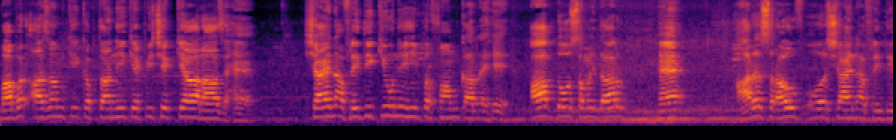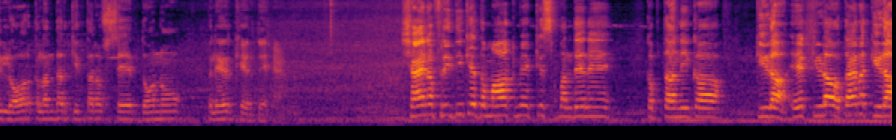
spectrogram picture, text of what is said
बाबर आज़म की कप्तानी के पीछे क्या राज है? शायन अफरीदी क्यों नहीं परफॉर्म कर रहे? आप दो समझदार हैं। हारस, राउफ और शाहन अफरीदी लाहौर कलंदर की तरफ़ से दोनों प्लेयर खेलते हैं। शाहन अफरीदी के दिमाग में किस बंदे ने कप्तानी का कीड़ा, एक कीड़ा होता है ना कीड़ा,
